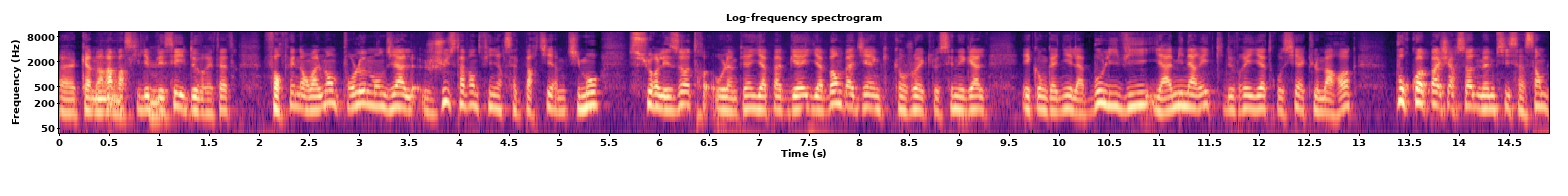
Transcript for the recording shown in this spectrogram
euh, Camara mmh. parce qu'il est mmh. blessé, il devrait être forfait normalement pour le mondial. Juste avant de finir cette partie, un petit mot sur les autres Olympiens. Il y a Pape Gay, il y a Bamba Dieng qui ont joué avec le Sénégal et qui ont gagné la Bolivie. Il y a Aminarit qui devrait y être aussi avec le Maroc. Pourquoi pas Gerson, même si ça semble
